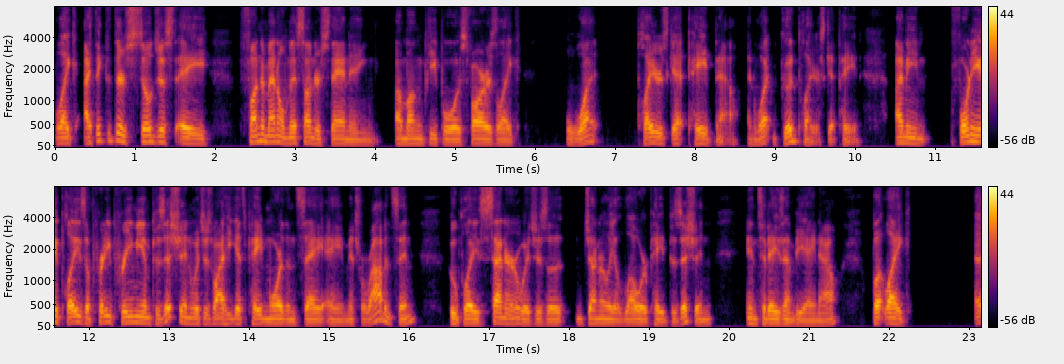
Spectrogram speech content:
Like I think that there's still just a fundamental misunderstanding among people as far as like what players get paid now and what good players get paid. I mean, Fournier plays a pretty premium position, which is why he gets paid more than, say, a Mitchell Robinson, who plays center, which is a generally a lower paid position in today's NBA now. But like uh,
